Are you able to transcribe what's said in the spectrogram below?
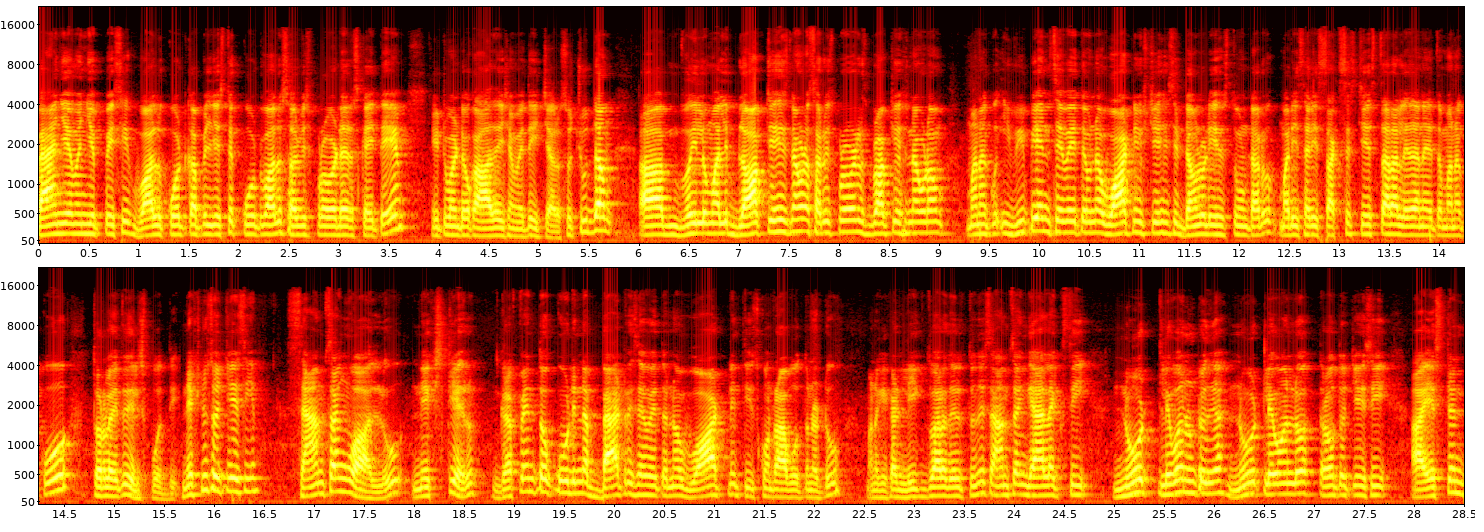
బ్యాన్ చేయమని చెప్పేసి వాళ్ళు కోర్టుకు అప్పీల్ చేస్తే కోర్టు వాళ్ళు సర్వీస్ ప్రొవైడర్స్కి అయితే ఇటువంటి ఒక ఆదేశం అయితే ఇచ్చారు. సో చూద్దాం. వీళ్ళు మళ్ళీ బ్లాక్ చేసినా కూడా సర్వీస్ ప్రొవైడర్స్ బ్లాక్ చేసినా కూడా మనకు ఈ విపిఎన్స్ ఏవైతే ఉన్నాయో వాటిని యూస్ చేసేసి డౌన్లోడ్ చేస్తూ ఉంటారు. మరి సరి సక్సెస్ చేస్తారా లేదా అని అయితే మనకు త్వరలో అయితే తెలిసిపోద్ది. నెక్స్ట్ న్యూస్ వచ్చేసి శాంసంగ్ వాళ్ళు నెక్స్ట్ ఇయర్ గ్రఫెన్తో కూడిన బ్యాటరీస్ ఏవైతే ఉన్నాయో వాటిని తీసుకొని రాబోతున్నట్టు మనకి ఇక్కడ లీక్ ద్వారా తెలుస్తుంది. శాంసంగ్ గ్యాలక్సీ నోట్ లెవెన్ ఉంటుంది కదా. నోట్ లెవెన్లో తర్వాత వచ్చేసి ఆ S ten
